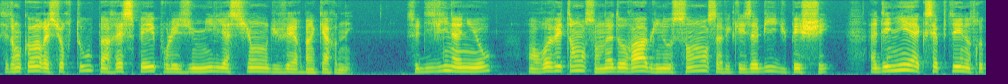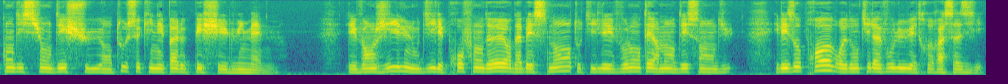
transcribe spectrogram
c'est encore et surtout par respect pour les humiliations du Verbe incarné. Ce divin agneau, en revêtant son adorable innocence avec les habits du péché, a daigné accepter notre condition déchue en tout ce qui n'est pas le péché lui-même. L'Évangile nous dit les profondeurs d'abaissement où il est volontairement descendu, et les opprobres dont il a voulu être rassasié.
